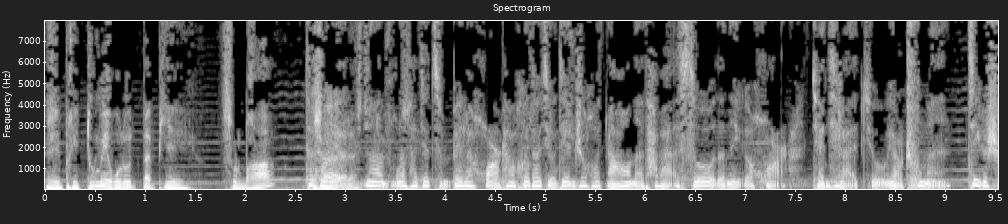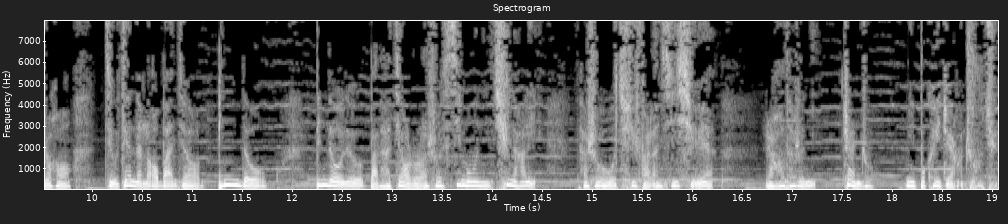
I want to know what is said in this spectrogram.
j'ai pris tous mes rouleaux de papier sous le bras. 他说：“那那他就准备了画。他回到酒店之后，然后呢，他把所有的那个画卷起来就要出门。这个时候，酒店的老板叫宾斗，宾斗就把他叫住了，说：‘西蒙，你去哪里？’他说：‘我去法兰西学院。’然后他说：‘你站住，你不可以这样出去。’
